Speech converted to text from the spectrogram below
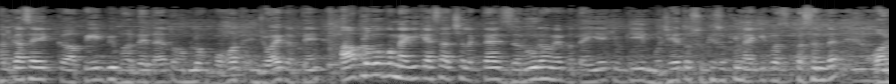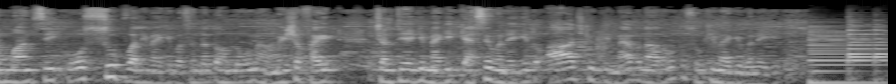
हल्का सा एक पेट भी भर देता है तो हम लोग बहुत इंजॉय करते हैं। आप लोगों को मैगी कैसा अच्छा लगता है, ज़रूर हमें बताइए, क्योंकि मुझे तो सूखी सूखी मैगी पसंद है, और मानसी को सूप वाली मैगी पसंद है तो हम लोगों में हमेशा फाइट चलती है कि मैगी कैसे बनेगी। तो आज क्योंकि मैं बना रहा हूँ तो सूखी मैगी बनेगी।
